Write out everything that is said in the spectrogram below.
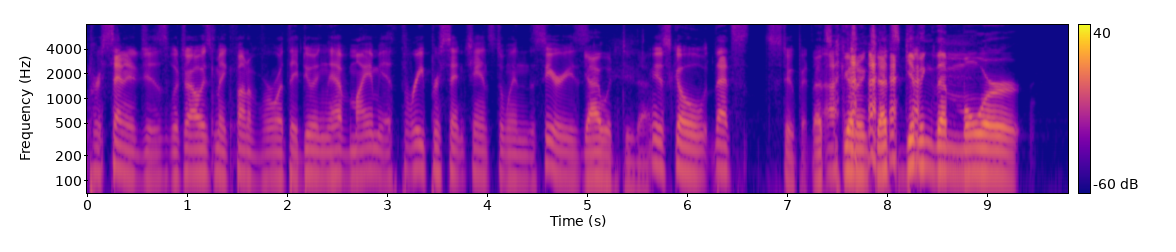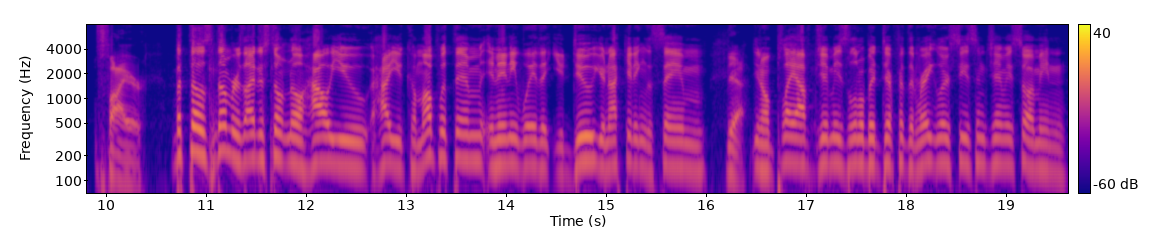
percentages, which I always make fun of for what they're doing, they have Miami a three percent chance to win the series. Yeah, I wouldn't do that. You just go. That's stupid. That's gonna, that's giving them more fire. But those numbers, I just don't know how you how you come up with them in any way that you do. You're not getting the same, yeah. You know, playoff Jimmy's a little bit different than regular season Jimmy. So I mean,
